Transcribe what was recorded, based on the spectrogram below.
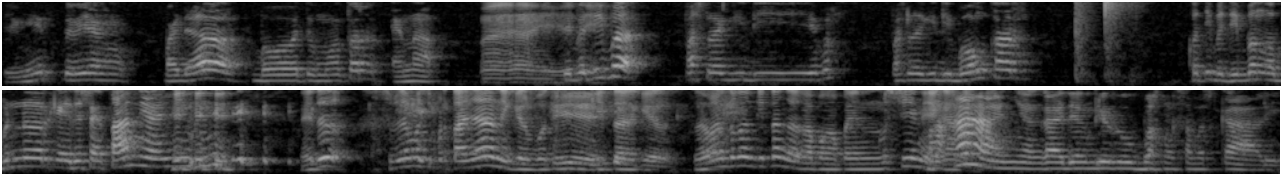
yang itu yang padahal bawa tuh motor enak Nah, iya. nih. tiba-tiba pas lagi di apa pas lagi dibongkar kok tiba-tiba nggak bener kayak ada setannya anjing Nah itu sebenarnya masih pertanyaan nih Gil buat Iya. kita Gil. Soalnya itu kan kita nggak ngapa-ngapain mesin ya kan. makanya nggak ada yang dirubah sama sekali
